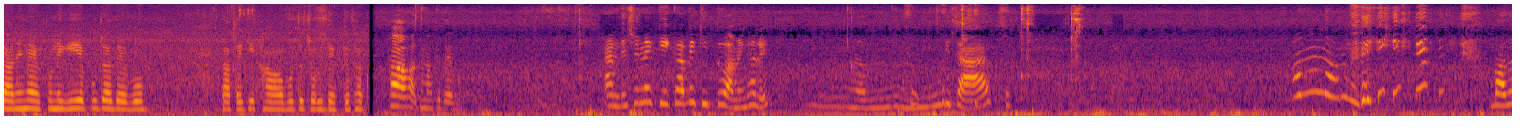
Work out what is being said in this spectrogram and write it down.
জানি না, এখনই গিয়ে পূজা দেব। তাতে কি খাওয়াবো তো চলো দেখতে থাকো। হ্যাঁ হ্যাঁ তোমাকে দেবো। আমি শুনে কি খাবে? কিন্তু আমি ঘরে চাস ভালো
